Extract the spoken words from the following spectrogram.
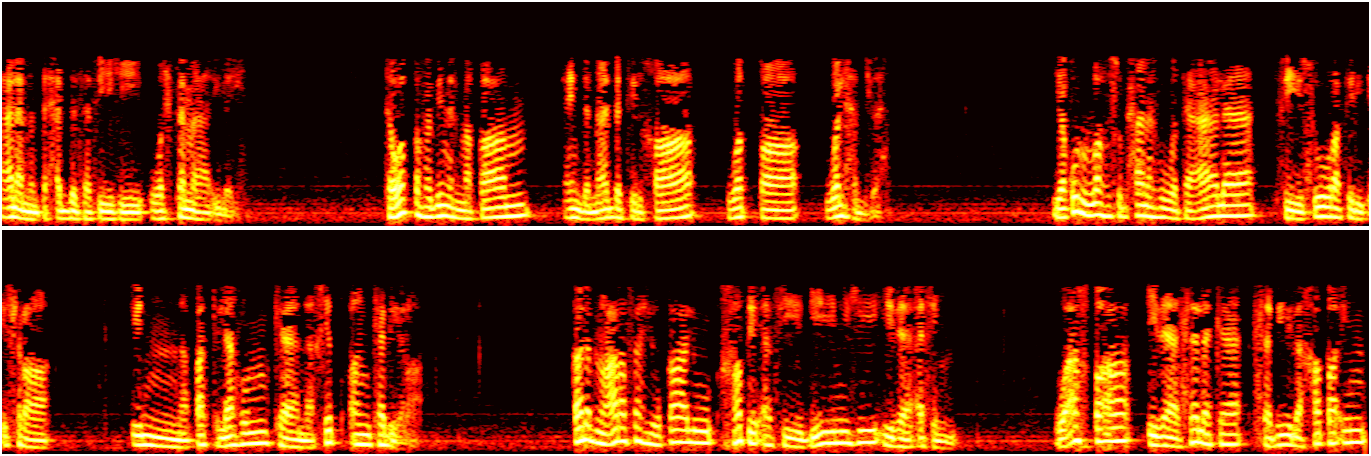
على من تحدث فيه واستمع إليه. توقف بنا المقام عند مادة الخاء والطاء والهمزة. يقول الله سبحانه وتعالى في سورة الإسراء: إن قتلهم كان خطأ كبيرا. قال ابن عرفة يقال خطئ في دينه إذا أثم، وأخطأ إذا سلك سبيل خطأ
